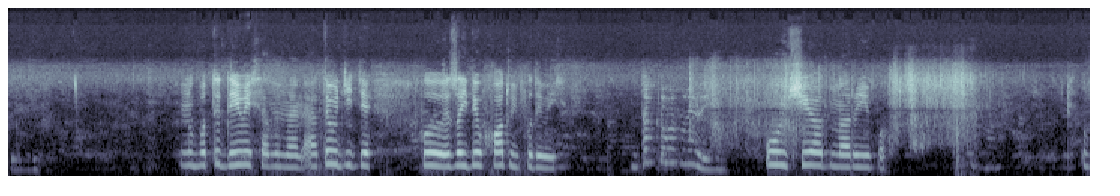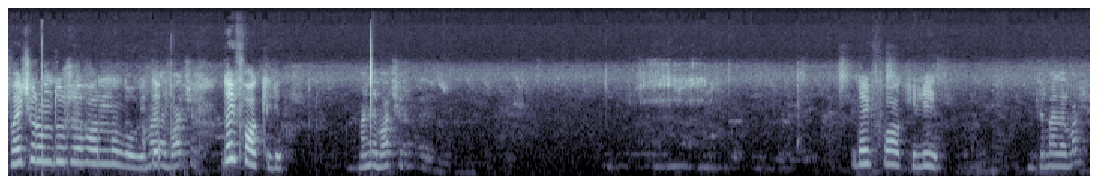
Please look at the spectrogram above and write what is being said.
Сидиш. Ну, бо ти дивишся на мене, а ти одійди, зайди в хату і подивись. Ну так тебе подивись. Ой, ще одна риба. Вечором дуже гарно ловить. мене бачиш? дай факелів. Мене бачиш? Дай факелів. Ти мене бачиш?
